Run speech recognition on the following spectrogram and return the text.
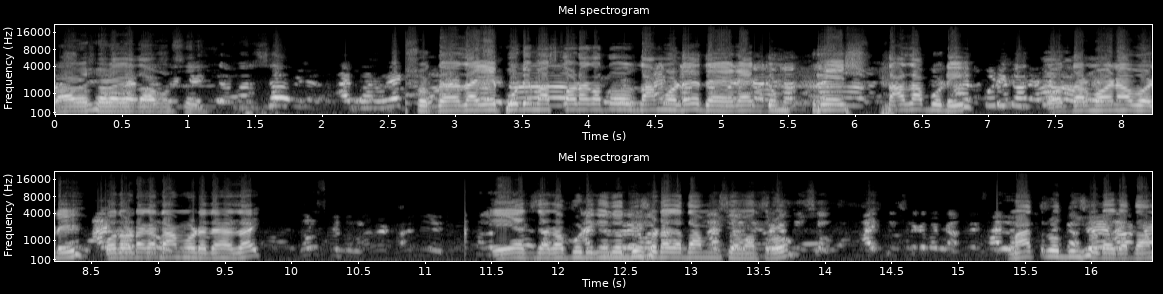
বারোশো টাকা দাম দেখা যায় এই পুঁটি মাছ কটা কত দাম ওঠে। একদম ফ্রেশ তাজা ময়না কত টাকা দাম ওঠে, দেখা যায় এই এক জায়গা কিন্তু দুশো টাকা দাম মাত্র। মাত্র দুশো টাকা দাম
